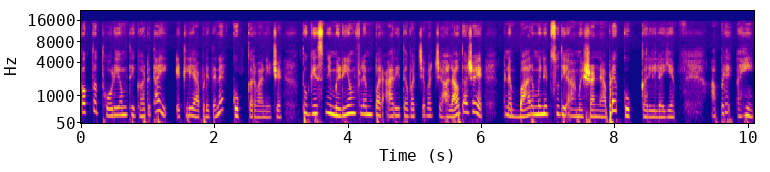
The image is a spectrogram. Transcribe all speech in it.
ફક્ત થોડી અમથી ઘટ થાય એટલી આપણે તેને કૂક કરવાની છે. તો ગેસની મીડિયમ ફ્લેમ પર આ રીતે વચ્ચે વચ્ચે હલાવતા જઈએ અને બાર મિનિટ સુધી આ મિશ્રણને આપણે કૂક કરી લઈએ. આપણે અહીં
